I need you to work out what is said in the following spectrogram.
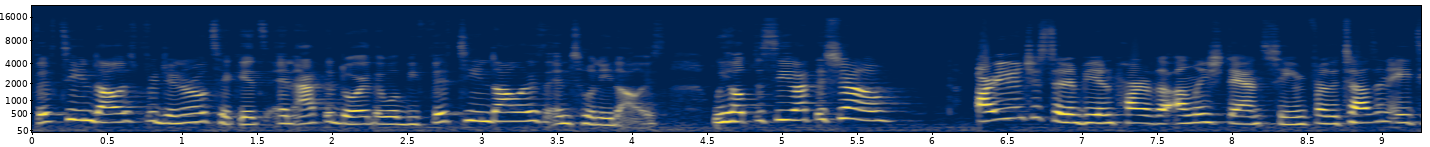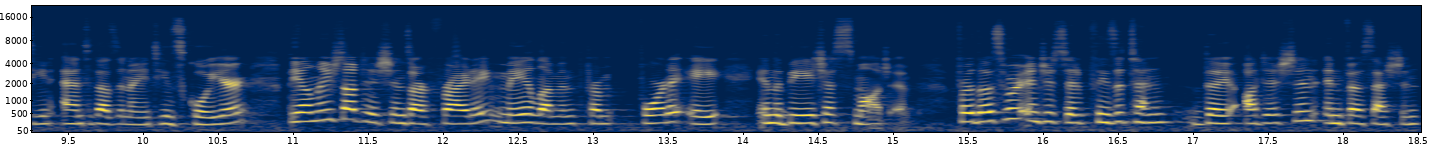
$15 for general tickets, and at the door there will be $15 and $20. We hope to see you at the show. Are you interested in being part of the Unleashed dance team for the 2018 and 2019 school year? The Unleashed auditions are Friday, May 11th from 4 to 8 in the BHS Small Gym. For those who are interested, please attend the audition info session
